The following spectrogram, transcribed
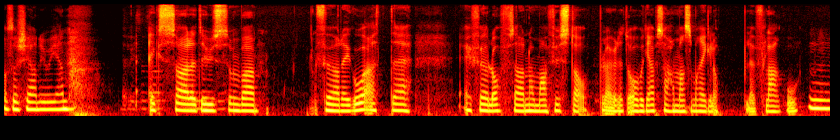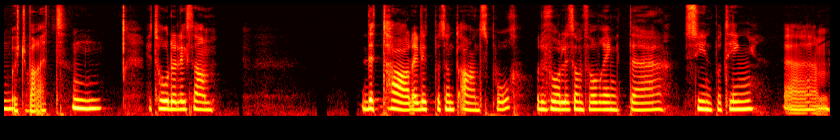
og så skjer det jo igjen. Jeg sa det til hun som var før deg òg, at eh, jeg føler ofte når man først har opplevd et overgrep, så har man som regel opplevd flere ord, Mm. og ikke bare ett. Mm. Jeg tror det liksom Det tar deg litt på et sånt annet spor, og du får liksom forvrengte syn på ting. Um,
